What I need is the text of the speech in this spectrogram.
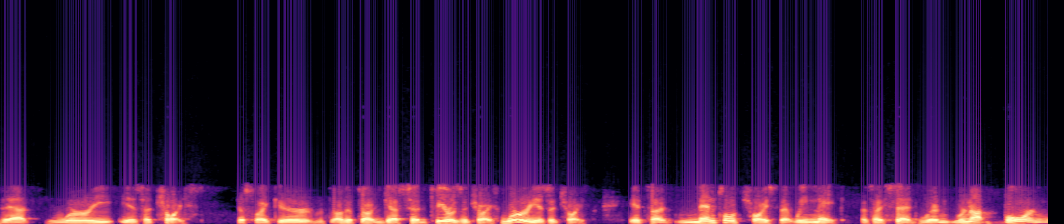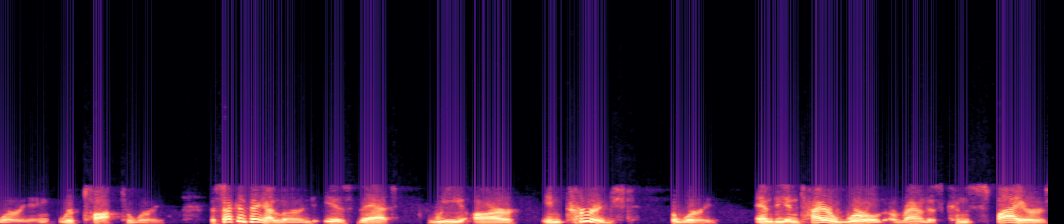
that worry is a choice. Just like your other guest said, fear is a choice. Worry is a choice. It's a mental choice that we make. As I said, we're, we're not born worrying, we're taught to worry. The second thing I learned is that we are encouraged to worry, and the entire world around us conspires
